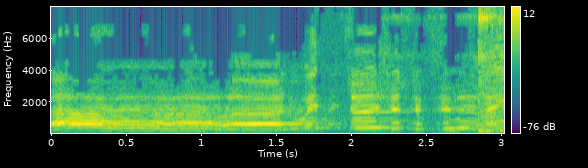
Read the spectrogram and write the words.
ah, alouette, je te plumerai.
